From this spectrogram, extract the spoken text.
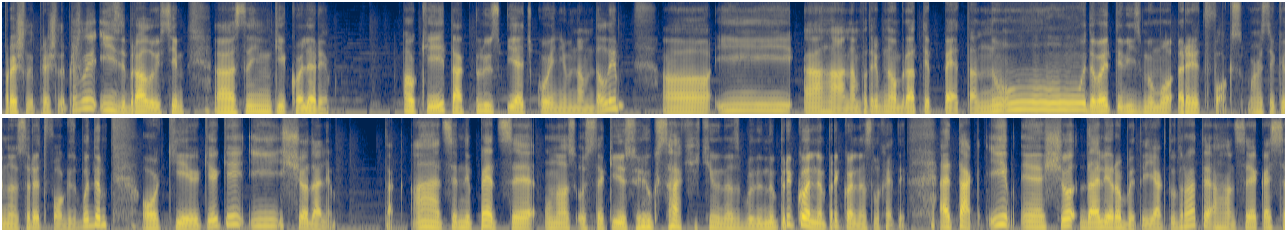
прийшли, прийшли, прийшли і зібрали усі а, синенькі кольори. Окей, так, плюс 5 коїнів нам дали. А, і. Ага, нам потрібно обрати пета. Ну, давайте візьмемо Red Fox. Ось такий у нас Red Fox буде. Окей, окей, окей. І що далі? Так, а, це не пет, це у нас ось такий ось рюкзак, який у нас буде. Ну, прикольно, прикольно, слухайте. А, так, і е, що далі робити? Як тут грати? Ага, це якась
